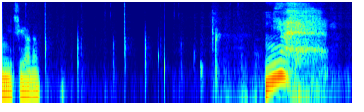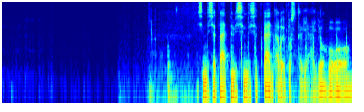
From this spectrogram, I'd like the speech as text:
Нічия, да? Ні. Вісімдесят п'ять на 85, да, випустив я його.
